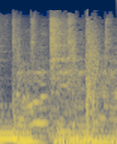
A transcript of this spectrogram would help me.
nothing.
